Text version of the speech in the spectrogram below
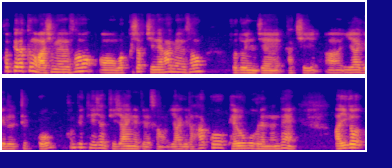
커피 같은 거 마시면서 어, 워크숍 진행하면서 저도 이제 같이 아, 이야기를 듣고 computation 디자인에 대해서 이야기를 하고 배우고 그랬는데 아 이거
